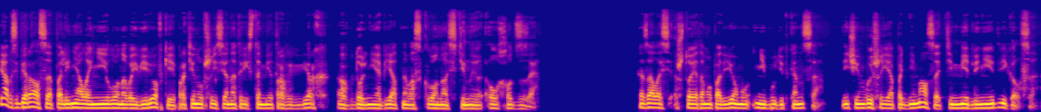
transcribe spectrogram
Я взбирался по линялой нейлоновой веревке, протянувшейся на 300 метров вверх вдоль необъятного склона стены Олходзе. Казалось, что этому подъему не будет конца и чем выше я поднимался, тем медленнее двигался.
